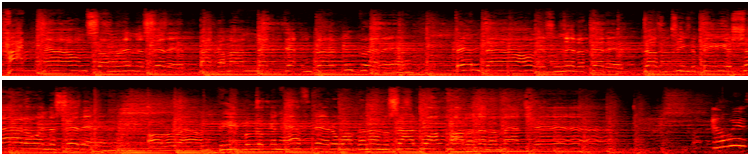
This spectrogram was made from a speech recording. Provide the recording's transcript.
Hot town, summer in the city, back of my neck a shadow in the city. All around, people looking half dead, walking on the sidewalk harder than a match. How is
